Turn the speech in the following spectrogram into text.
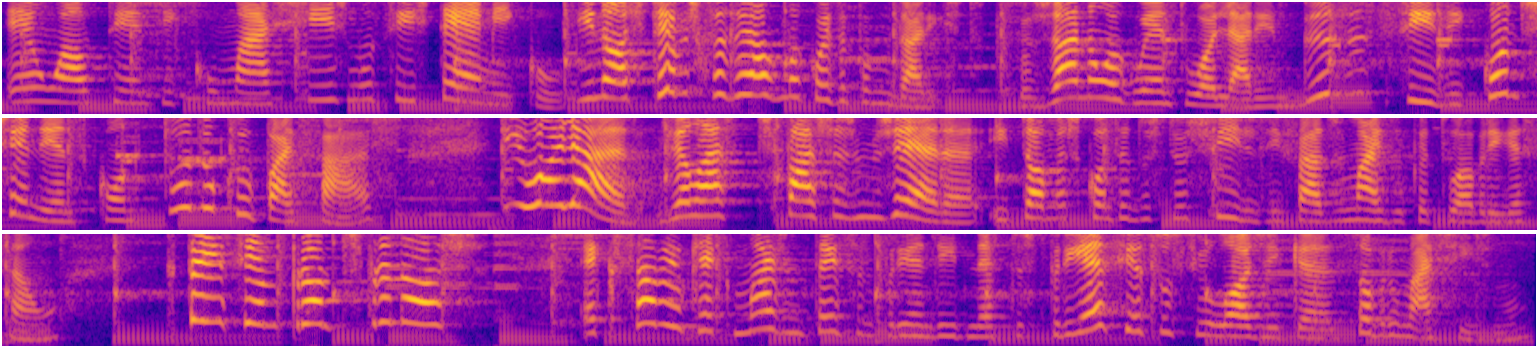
É um autêntico machismo sistémico. E nós temos que fazer alguma coisa para mudar isto. Porque eu já não aguento o olhar embevecido e condescendente com tudo o que o pai faz e o olhar, vê lá se despachas megera e tomas conta dos teus filhos e fazes mais do que a tua obrigação, que têm sempre prontos para nós. É que sabem o que é que mais me tem surpreendido nesta experiência sociológica sobre o machismo?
